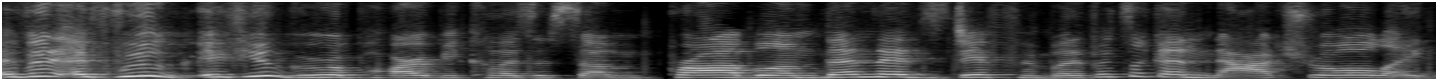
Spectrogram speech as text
if it, if we if you grew apart because of some problem then that's different. But if it's like a natural like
